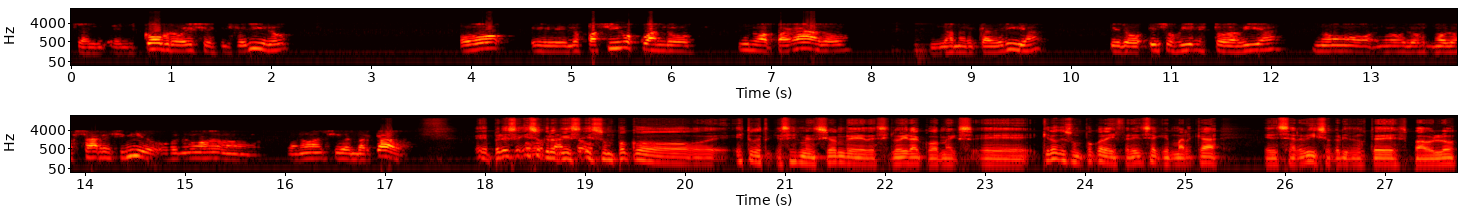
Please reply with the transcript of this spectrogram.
o sea, el, cobro ese es diferido, o eh, los pasivos cuando uno ha pagado la mercadería, pero esos bienes todavía no, no, los, no los ha recibido o no, no han sido embarcados. Eh, pero eso, creo que es, un poco, esto que, haces mención de, de Silveira Comex, eh, creo que es un poco la diferencia que marca el servicio que brindan ustedes, Pablo,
